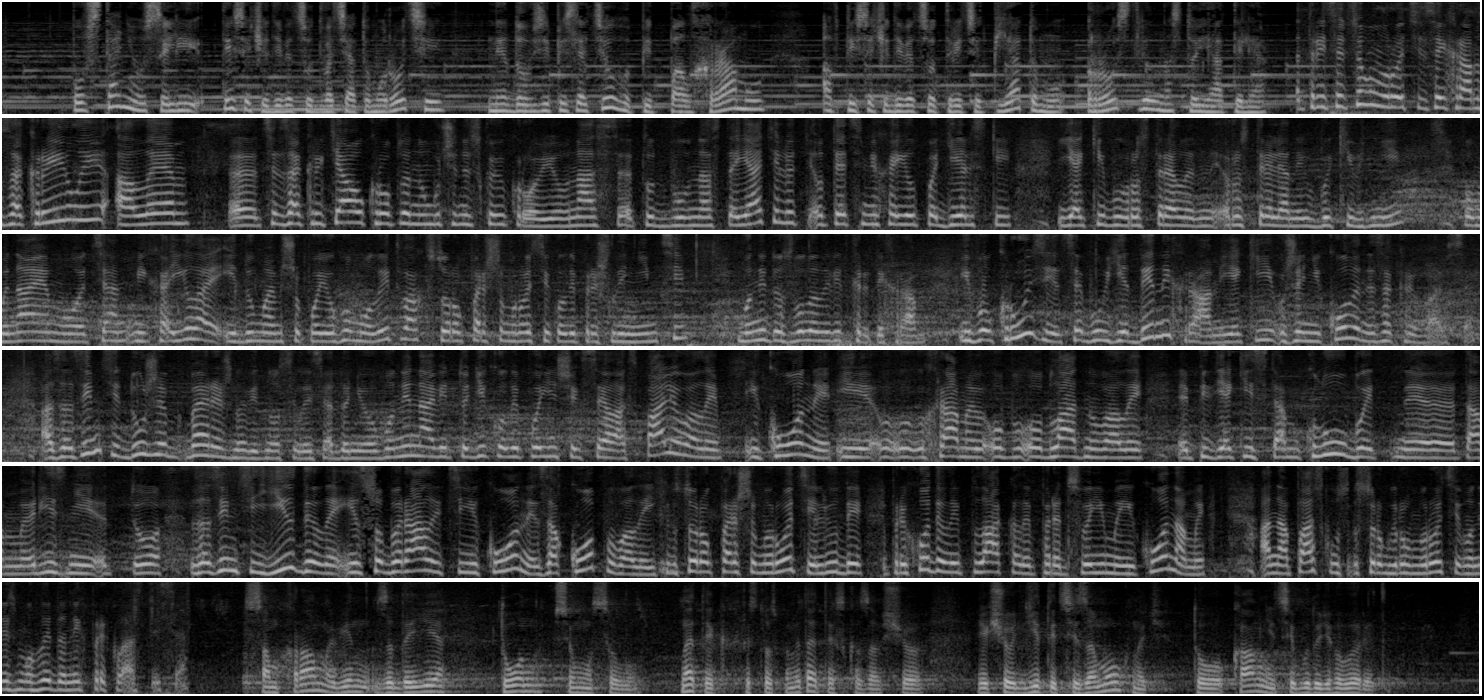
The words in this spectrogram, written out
Повстання у селі в 1920 році, невдовзі після цього підпал храму, а в 1935-му розстріл настоятеля. У 37-му році цей храм закрили, але е, це закриття окроплено мученицькою кров'ю. У нас е, тут був настоятель, отець Михаїл Подєльський, який був розстріляний, розстріляний в Биківдні. Поминаємо отця Михаїла і думаємо, що по його молитвах в 41-му році, коли прийшли німці, вони дозволили відкрити храм. І в окрузі це був єдиний храм, який вже ніколи не закривався. А зазимці дуже бережно відносилися до нього. Вони навіть тоді, коли по інших селах спалювали ікони і е, храми обладнували е, під якісь там клуби, е, там різні, то зазимці їздили і собирали ці ікони, закопували їх. І в 41-му році люди приходили і плакали перед своїми іконами. А на Пасху в 42-му році вони змогли до них прикластися. Сам храм він задає тон всьому селу. Знаєте, як Христос пам'ятаєте, сказав, що якщо діти ці замовкнуть, то камні ці будуть говорити.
